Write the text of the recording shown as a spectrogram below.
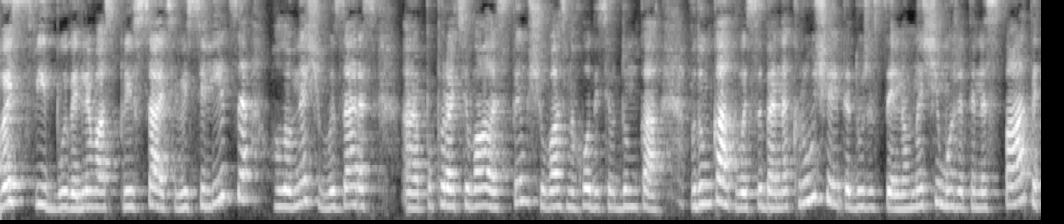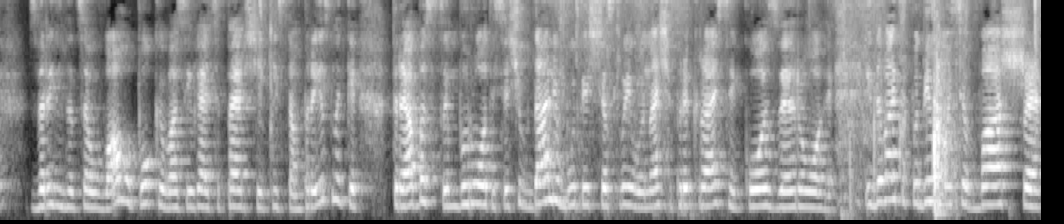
Весь світ буде для вас плясати, веселіться. Головне, щоб ви зараз е, попрацювали з тим, що у вас знаходиться в думках. В думках ви себе накручуєте дуже сильно. Вночі можете не спати. Зверніть на це увагу, поки у вас з'являються перші якісь там признаки. Треба з цим боротися, щоб далі бути щасливою, наші прекрасні козероги. І давайте подивимося ваше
